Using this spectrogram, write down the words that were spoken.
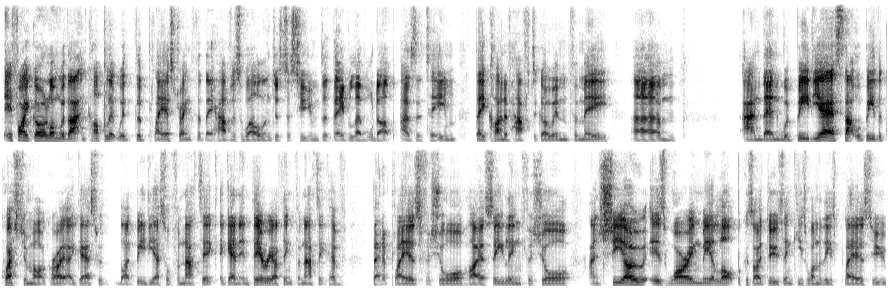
if I go along with that and couple it with the player strength that they have as well, and just assume that they've leveled up as a team, they kind of have to go in for me. Um, and then with BDS, that would be the question mark, right? I guess with like BDS or Fnatic. Again, in theory, I think Fnatic have better players for sure, higher ceiling for sure. And Sheo is worrying me a lot because I do think he's one of these players who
